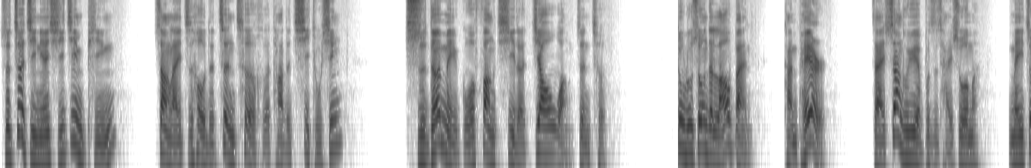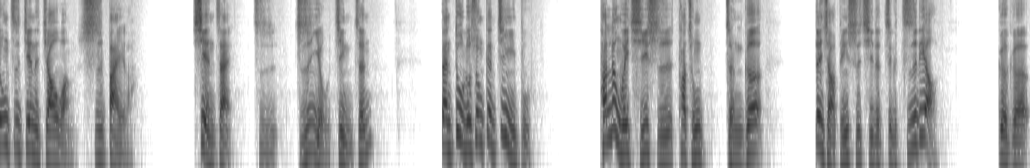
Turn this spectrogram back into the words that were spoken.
是这几年习近平上来之后的政策和他的企图心，使得美国放弃了交往政策。杜鲁松的老板坎培尔在上个月不是才说吗？美中之间的交往失败了，现在只。只有竞争，但杜鲁松更进一步，他认为其实他从整个邓小平时期的这个资料，各个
